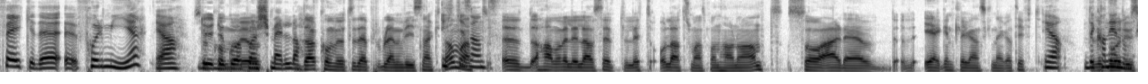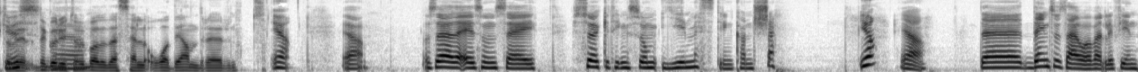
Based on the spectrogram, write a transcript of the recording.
faker det eh, for mye Ja. Så Du, du går jo, på en smell, da. Da kommer vi jo til det problemet vi snakket om. At eh, Har man veldig lav selvtillit og later som at man har noe annet, så er det egentlig ganske negativt. ja. Det det kan går gjennomskues. Det går Ja. utover både deg selv og de andre rundt. Ja. Og så er det ei som sier 'søke ting som gir mestring', kanskje. Ja. ja. Det, den syns jeg òg er veldig fin.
